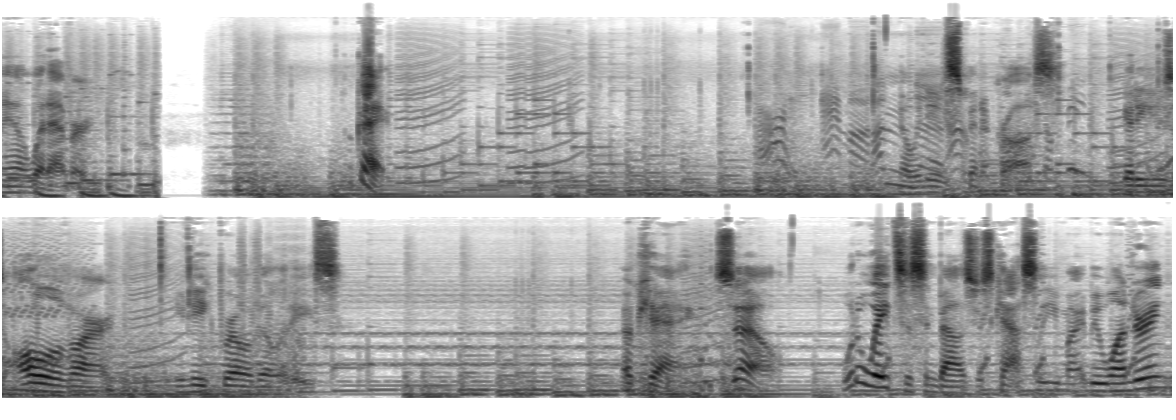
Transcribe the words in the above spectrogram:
Well, whatever. Okay. No, we need to spin across. We gotta use all of our unique bro abilities. Okay, so what awaits us in Bowser's Castle, you might be wondering?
